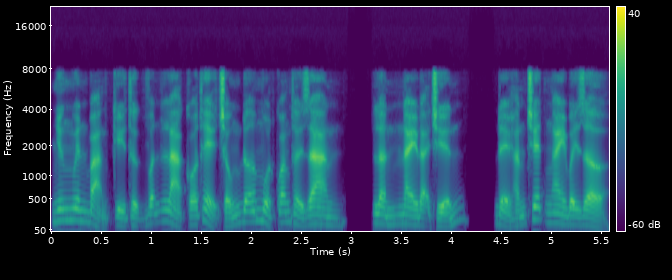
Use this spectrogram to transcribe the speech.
nhưng nguyên bản kỳ thực vẫn là có thể chống đỡ một quãng thời gian, lần này đại chiến, để hắn chết ngay bây giờ.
